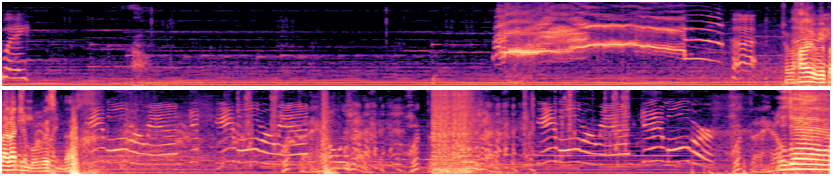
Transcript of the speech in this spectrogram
this way. 저도 하늘이 왜 빨간지는 모르겠습니다 Game over, man. Ga- Game over, What man. the hell was that? What the hell was that? Game over, man. Game over. What the hell? 이제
